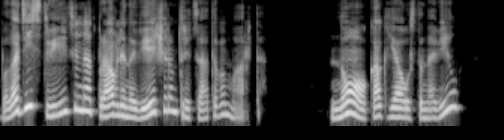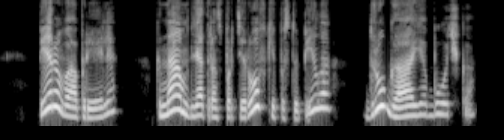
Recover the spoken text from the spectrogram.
была действительно отправлена вечером 30 марта. Но, как я установил, 1 апреля к нам для транспортировки поступила другая бочка,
